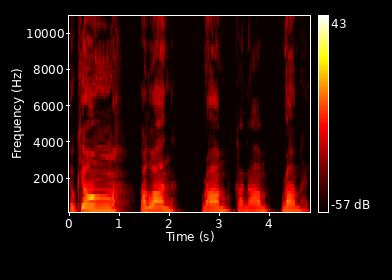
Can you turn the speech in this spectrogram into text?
तो क्यों भगवान राम का नाम राम है।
